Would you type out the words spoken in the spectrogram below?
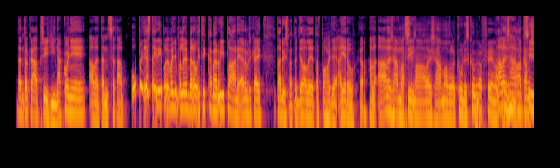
tentokrát přijíždí na koni, ale ten se tam úplně stejný, oni podle mě berou i ty kamerový plány a jenom říkají, tady už jsme to dělali, je to v pohodě a jedou. Jo? Ale, a Aleš Háma přijíždí. má Aleš Háma velkou diskografii, no, Aleš Háma, při...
